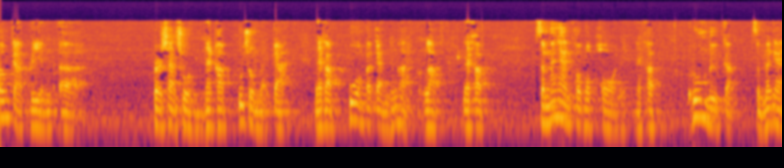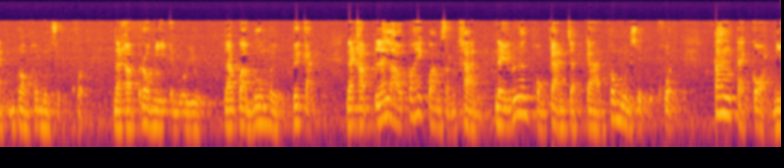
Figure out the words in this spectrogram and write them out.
ต้องกราบเรียนประชาชนนะครับ ผู้ชมรายการนะครับผู้ประกันทั้งหลายของเรานะครับสำนักงานคอปพเนี่ยนะครับ ร่วมมือกับสำนักงานคุ้มครองข้อมูลส่วนบุคคลนะครับ เรามี MOU นะความร่วมมือด้วยกันนะครับ และเราก็ให้ความสำคัญในเรื่องของการจัดการข้อมูลส่วนบุคคล ตั้งแต่ก่อนมี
